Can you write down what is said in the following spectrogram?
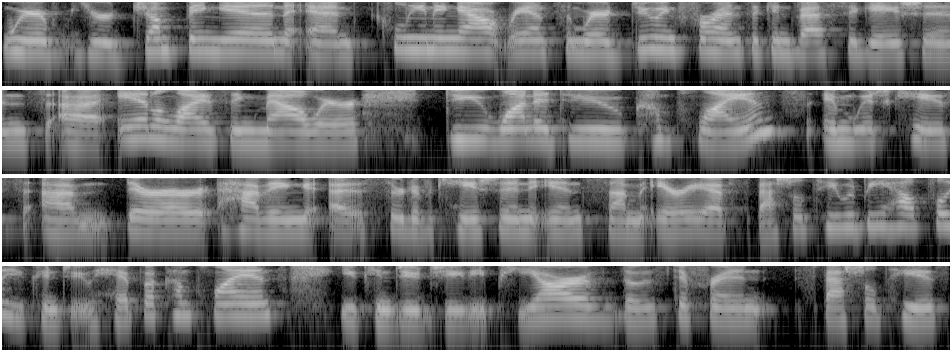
where you're jumping in and cleaning out ransomware, doing forensic investigations, uh, analyzing malware? Do you want to do compliance, in which case um, they're having a certification? In some area of specialty would be helpful. You can do HIPAA compliance, you can do GDPR, those different specialties.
